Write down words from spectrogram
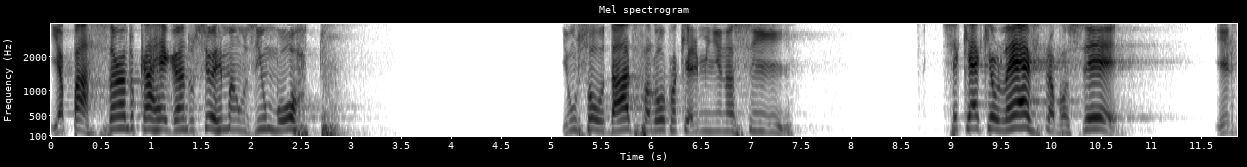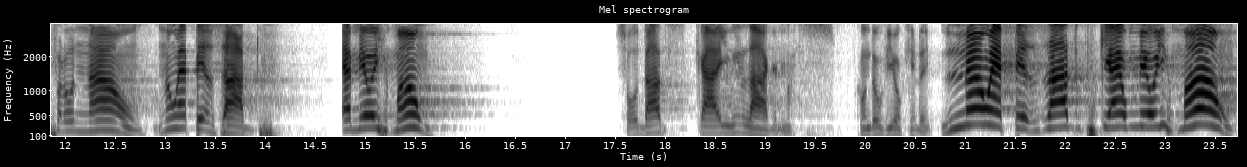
ia passando carregando o seu irmãozinho morto. E um soldado falou com aquele menino assim: você quer que eu leve para você? E ele falou: Não, não é pesado, é meu irmão. Soldados caiu em lágrimas quando ouviu aquilo aí. Não é pesado porque é o meu irmão.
